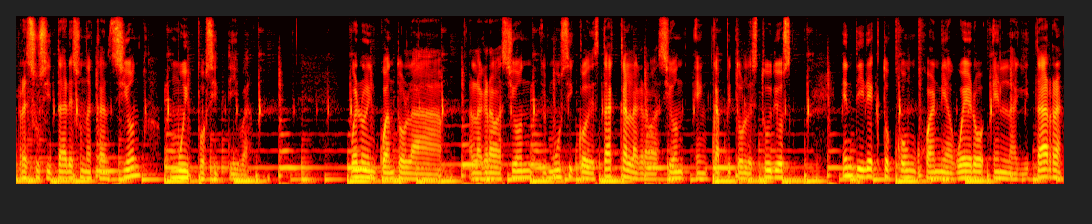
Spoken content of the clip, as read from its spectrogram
Resucitar es una canción muy positiva. Bueno, en cuanto a la, grabación, el músico destaca la grabación en Capitol Studios en directo con Juan Agüero en la guitarra,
